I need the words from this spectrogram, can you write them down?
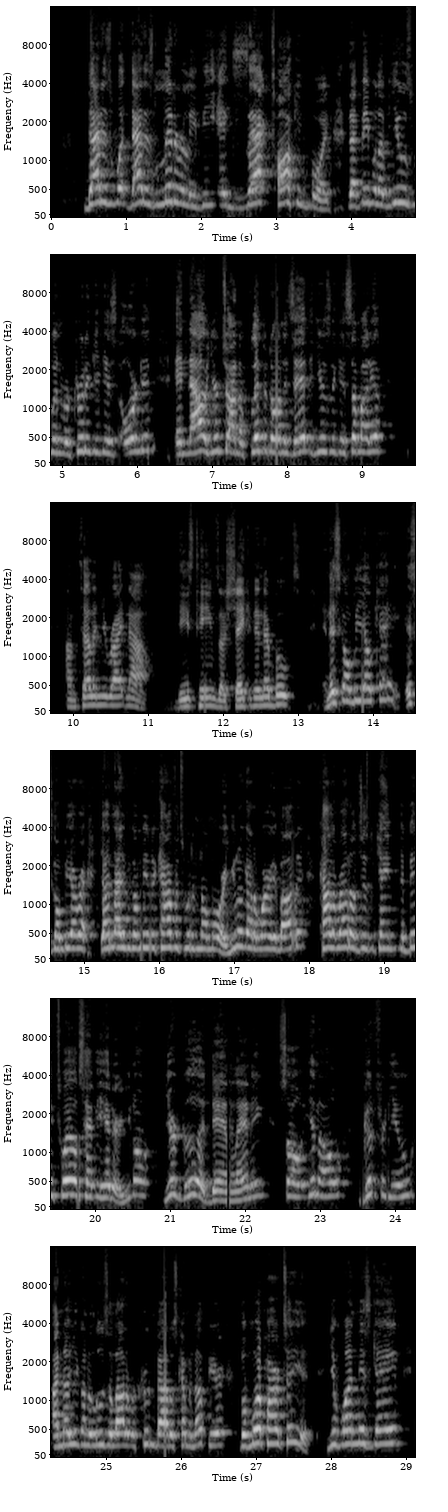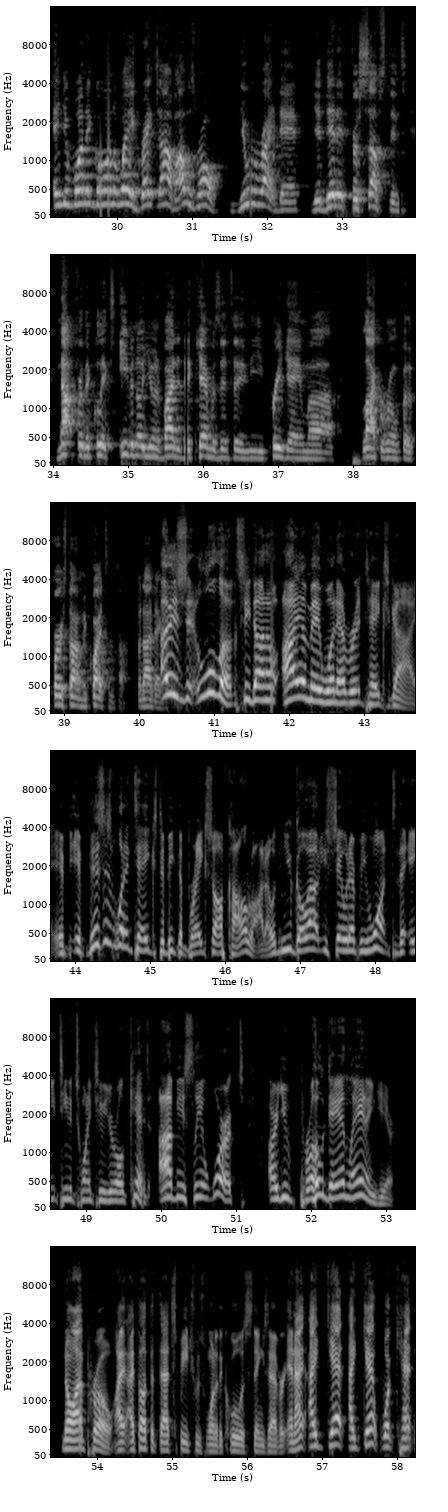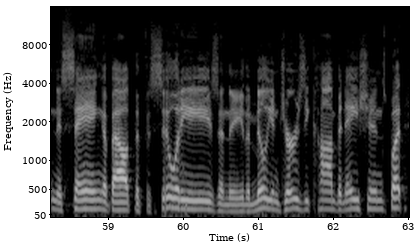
that is what that is literally the exact talking point that people have used when recruiting against Oregon. And now you're trying to flip it on his head to use it against somebody else. I'm telling you right now, these teams are shaking in their boots and it's gonna be okay. It's gonna be all right. Y'all not even gonna be in the conference with them no more. You don't got to worry about it. Colorado just became the Big 12's heavy hitter. You don't. You're good, Dan Lanning. So you know, good for you. I know you're gonna lose a lot of recruiting battles coming up here, but more power to you. You won this game and you won it going away. Great job. I was wrong. You were right, Dan. You did it for substance, not for the clicks. Even though you invited the cameras into the pregame uh, locker room for the first time in quite some time. But I, I mean, look, see, Donno, I am a whatever it takes guy. If if this is what it takes to beat the brakes off Colorado, then you go out, you say whatever you want to the 18 to 22 year old kids. Obviously, it worked. Are you pro Dan Lanning here? No, I'm pro. I, I, thought that that speech was one of the coolest things ever, and I, I, get I get what Kenton is saying about the facilities and the the million jersey combinations, but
